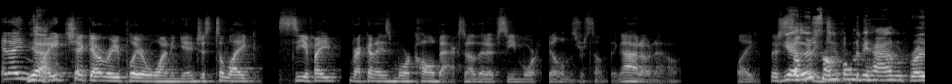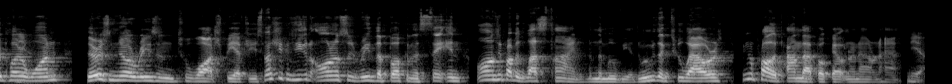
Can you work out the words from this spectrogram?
and I Yeah. might check out Ready Player One again just to like see if I recognize more callbacks now that I've seen more films or something. I don't know. Like, there's yeah, there's some to fun it. to be had with Ready Player Yeah. One. There's no reason to watch BFG, especially because you can honestly read the book in the same, in honestly probably less time than the movie. The movie's like two hours. You can probably pound that book out in an hour and a half. Yeah.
